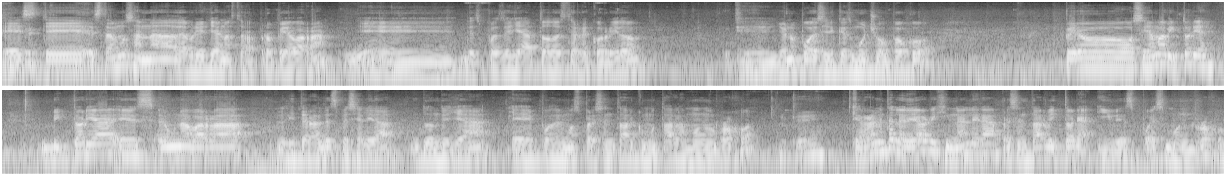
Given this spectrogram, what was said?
Este, estamos a nada de abrir ya nuestra propia barra. Eh, después de ya todo este recorrido. Eh, yo no puedo decir que es mucho o poco, pero se llama Victoria. Victoria es una barra literal de especialidad donde ya eh, podemos presentar como tal a Mono Rojo. Que realmente la idea original era presentar Victoria y después Mono Rojo.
